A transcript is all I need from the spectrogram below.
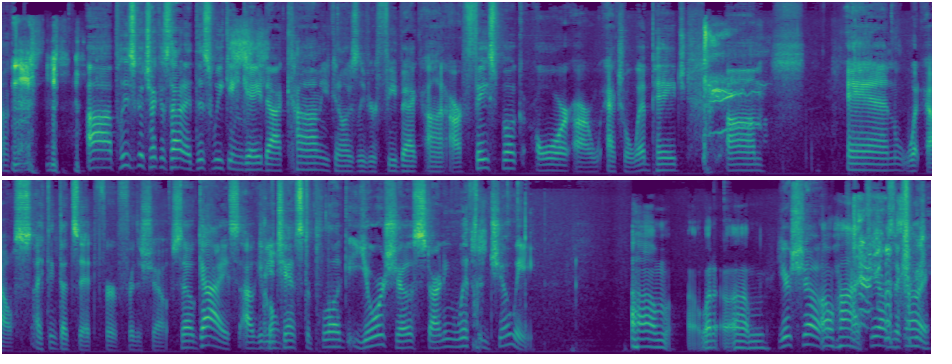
Okay. uh, please go check us out at thisweekingay.com. You can always leave your feedback on our Facebook or our actual webpage. Um, and what else? I think that's it for, for the show. So, guys, I'll give you a chance to plug your show, starting with Joey. Um, what? Um, Your show. Oh, hi. Cocktails I'm sorry.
